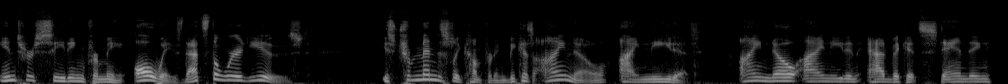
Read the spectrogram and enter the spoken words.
interceding for me. Always. That's the word used. Is tremendously comforting because I know I need it. I know I need an advocate standing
